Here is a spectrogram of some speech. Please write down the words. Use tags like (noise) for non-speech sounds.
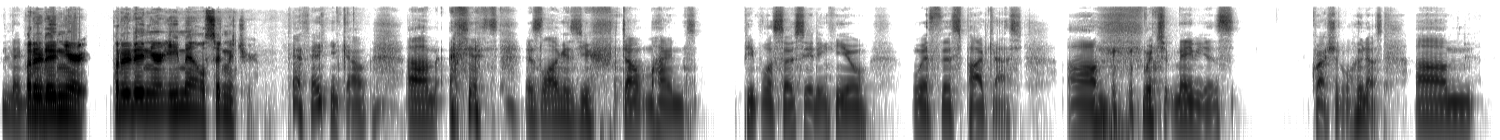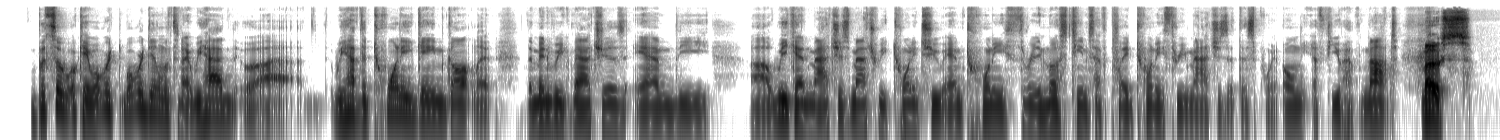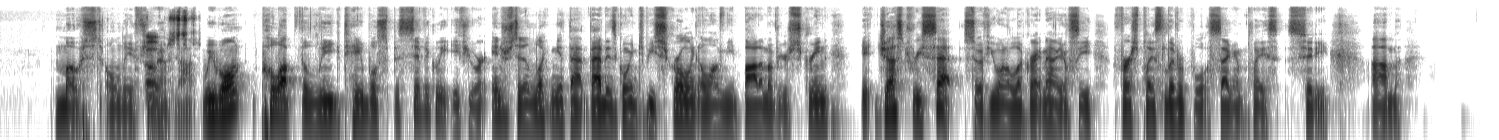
maybe put it in your put it in your email signature. (laughs) Yeah, there you go. Um, (laughs) as, as long as you don't mind people associating you with this podcast, um, which maybe is questionable. Who knows? Um, but so okay, what we're what we're dealing with tonight, we had uh, we had the 20 game gauntlet, the midweek matches, and the uh, weekend matches, match week 22 and 23. Most teams have played 23 matches at this point. Only a few have not. Most. Most. Only a few Most. have not. We won't pull up the league table specifically. If you are interested in looking at that, that is going to be scrolling along the bottom of your screen. It just reset. So if you want to look right now, you'll see first place Liverpool, second place City. Um,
